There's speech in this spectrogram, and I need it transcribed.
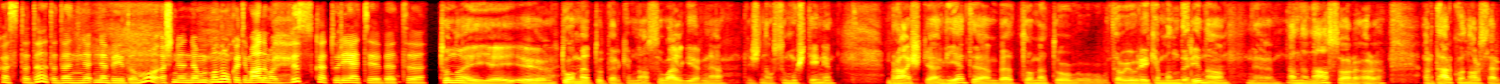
kas tada, tada ne, nebeįdomu. Aš ne, nemanau, kad įmanoma viską turėti, bet... Tu nuėjai e, tuo metu, tarkim, na, suvalgy ar ne, žinau, sumuštinį braškę, vietę, bet tuo metu tau jau reikia mandarino, e, ananaso ar, ar, ar dar ko nors, ar,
